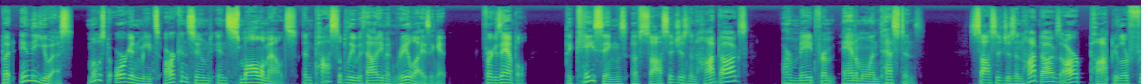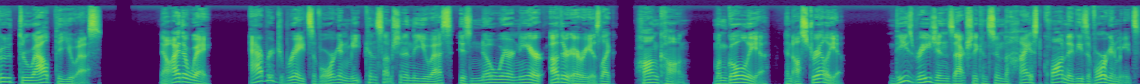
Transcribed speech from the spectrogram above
But in the US, most organ meats are consumed in small amounts and possibly without even realizing it. For example, the casings of sausages and hot dogs are made from animal intestines. Sausages and hot dogs are popular food throughout the US. Now, either way, average rates of organ meat consumption in the US is nowhere near other areas like Hong Kong, Mongolia, and Australia. These regions actually consume the highest quantities of organ meats.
